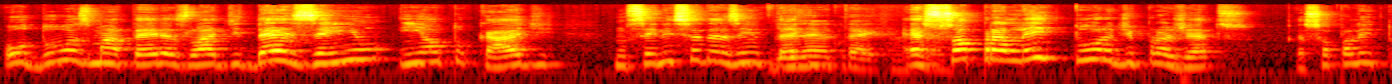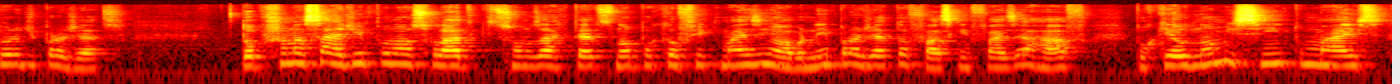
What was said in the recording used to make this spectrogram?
ou duas matérias lá de desenho em AutoCAD. Não sei nem se é desenho técnico. Desenho técnico é, é só para leitura de projetos. É só para leitura de projetos. Tô puxando a sardinha pro nosso lado, que somos arquitetos, não porque eu fico mais em obra. Nem projeto eu faço, quem faz é a Rafa. Porque eu não me sinto mais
